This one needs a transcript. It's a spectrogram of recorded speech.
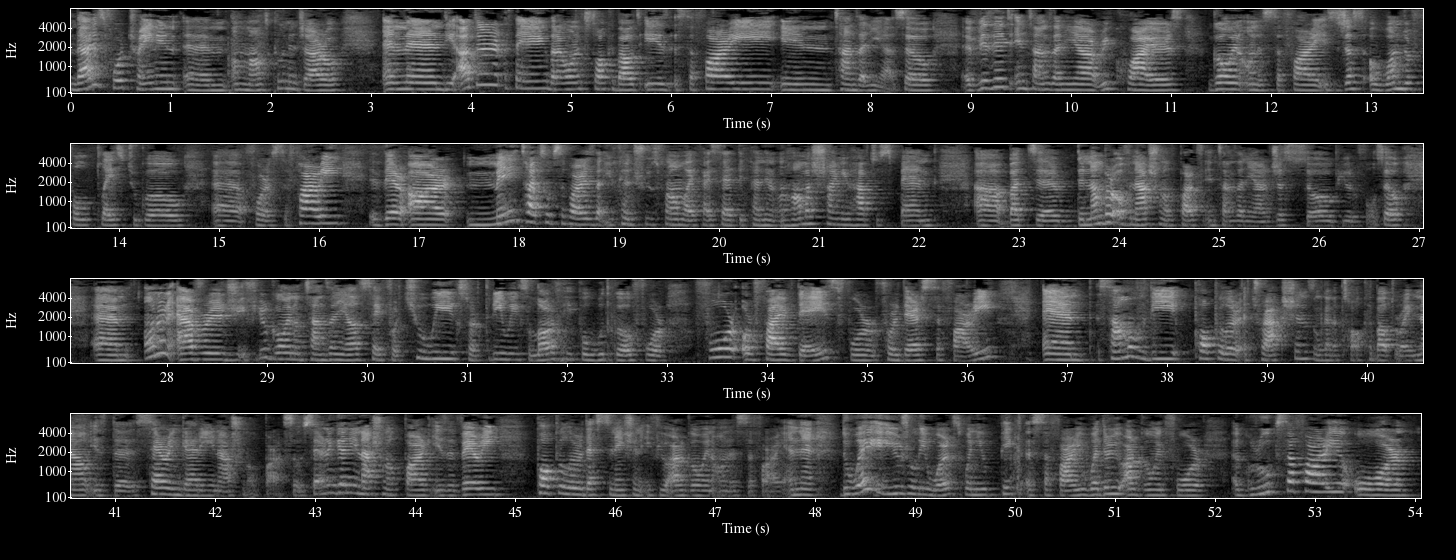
that is for training um, on Mount Kilimanjaro. And then the other thing that I wanted to talk about is a safari in Tanzania. So a visit in Tanzania requires going on a safari. It's just a wonderful place to go uh, for a safari. There are many types of safaris that you can choose from, like I said, depending on how much time you have to spend. Uh, but uh, the number of national parks in Tanzania are just so beautiful. So, um, on an average, if you're going on Tanzania, let's say for two weeks or three weeks, a lot of people would go for four or five days for, for their safari. And some of the popular attractions I'm going to talk about right now is the Serengeti National Park. So, Serengeti National Park is a very popular destination if you are going on a safari. And then the way it usually works when you pick a safari, whether you are going for a group safari or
